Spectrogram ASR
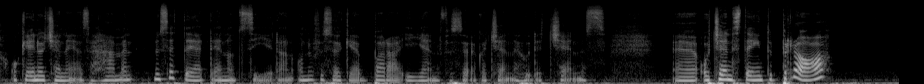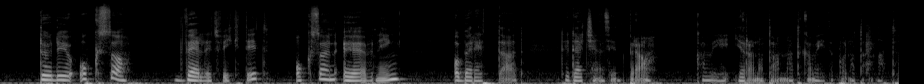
Okej, nu känner jag så här, men nu sätter jag den åt sidan och nu försöker jag bara igen försöka känna hur det känns. Eh, och känns det inte bra, då är det ju också väldigt viktigt, också en övning, att berätta att det där känns inte bra. Kan vi göra något annat? Kan vi hitta på något annat?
